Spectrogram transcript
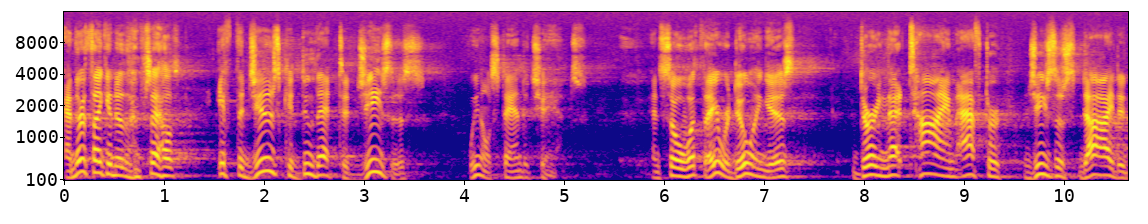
And they're thinking to themselves, if the Jews could do that to Jesus, we don't stand a chance. And so, what they were doing is, during that time after Jesus died, and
